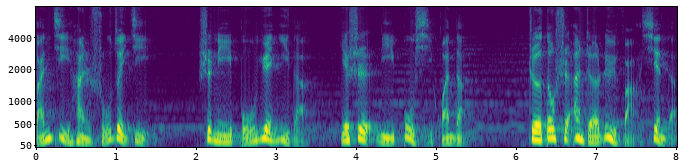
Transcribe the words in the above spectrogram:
燔祭和赎罪祭，是你不愿意的，也是你不喜欢的。这都是按着律法献的。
